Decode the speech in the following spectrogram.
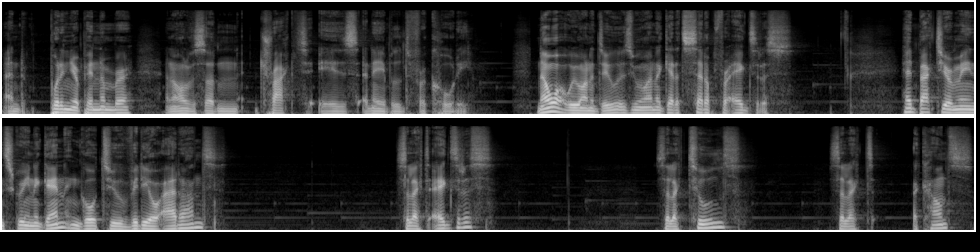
and put in your pin number and all of a sudden Trakt is enabled for Kodi. Now what we want to do is we want to get it set up for Exodus. Head back to your main screen again and go to Video Add-ons. Select Exodus. Select Tools. Select Accounts.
